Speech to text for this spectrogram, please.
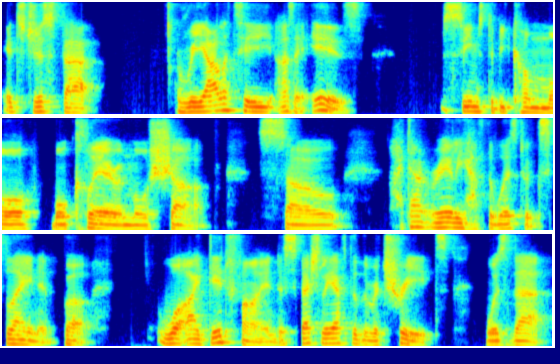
It's just that reality as it is seems to become more more clear and more sharp so i don't really have the words to explain it but what i did find especially after the retreat, was that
